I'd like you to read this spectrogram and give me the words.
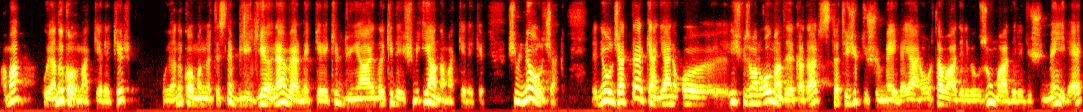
ama uyanık olmak gerekir. Uyanık olmanın ötesinde bilgiye önem vermek gerekir. Dünyadaki değişimi iyi anlamak gerekir. Şimdi ne olacak? E, ne olacak derken yani o hiçbir zaman olmadığı kadar stratejik düşünmeyle yani orta vadeli ve uzun vadeli düşünmeyle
